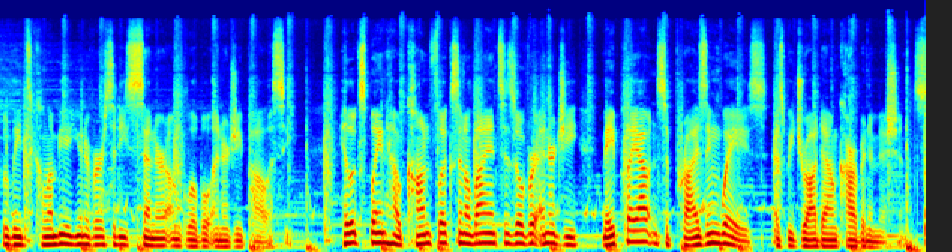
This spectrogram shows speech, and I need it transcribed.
who leads Columbia University's Center on Global Energy Policy. He'll explain how conflicts and alliances over energy may play out in surprising ways as we draw down carbon emissions.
